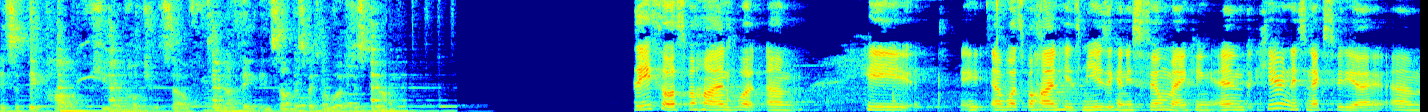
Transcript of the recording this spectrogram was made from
It's a big part of human culture itself. And I think in some respects my work just begun. the ethos behind what um, he, he uh, what's behind his music and his filmmaking. And here in this next video, um,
